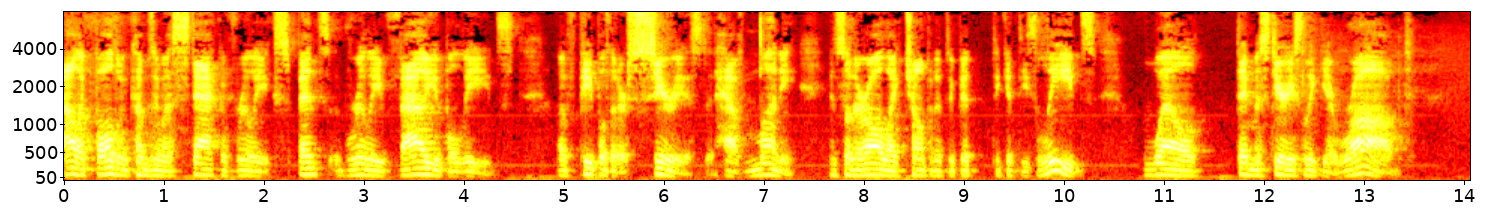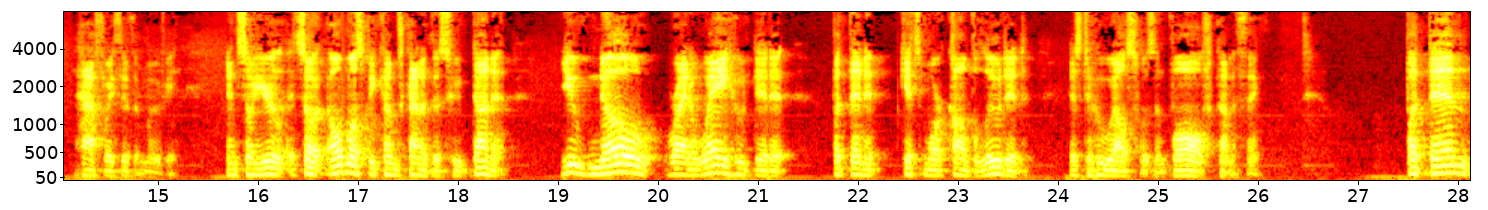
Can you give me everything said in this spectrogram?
Alec Baldwin comes in with a stack of really expensive, really valuable leads of people that are serious, that have money. And so they're all like chomping at the bit to get these leads. Well, they mysteriously get robbed halfway through the movie. And so you're, so it almost becomes kind of this who done it. You know right away who did it, but then it gets more convoluted as to who else was involved kind of thing. But then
